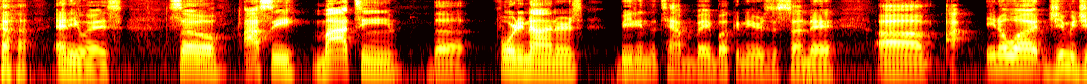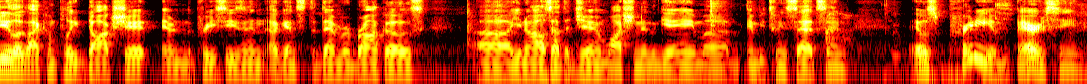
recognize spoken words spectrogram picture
Anyways, so I see my team, the 49ers, beating the Tampa Bay Buccaneers this Sunday. Um, I, you know what? Jimmy G looked like complete dog shit in the preseason against the Denver Broncos. Uh, you know, I was at the gym watching in the game uh, in between sets, and it was pretty embarrassing.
